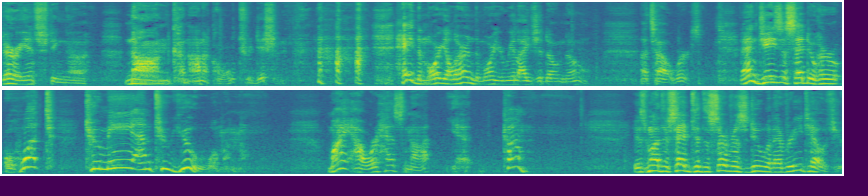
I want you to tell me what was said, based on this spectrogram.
Very interesting uh, non-canonical tradition. hey, the more you learn, the more you realize you don't know. That's how it works. And Jesus said to her, What to me and to you, woman? My hour has not yet come. His mother said to the servants, Do whatever he tells you.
